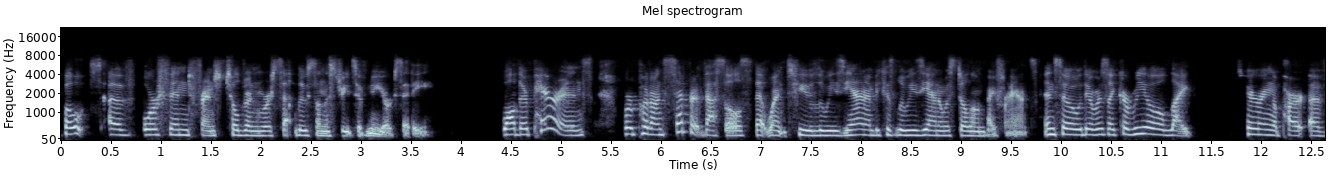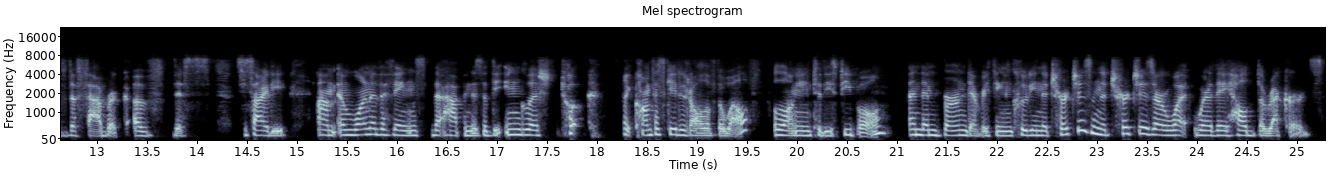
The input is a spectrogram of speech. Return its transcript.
boats of orphaned French children were set loose on the streets of New York City. While their parents were put on separate vessels that went to Louisiana because Louisiana was still owned by France. And so there was like a real like tearing apart of the fabric of this society. Um, and one of the things that happened is that the English took like confiscated all of the wealth belonging to these people and then burned everything, including the churches. And the churches are what where they held the records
